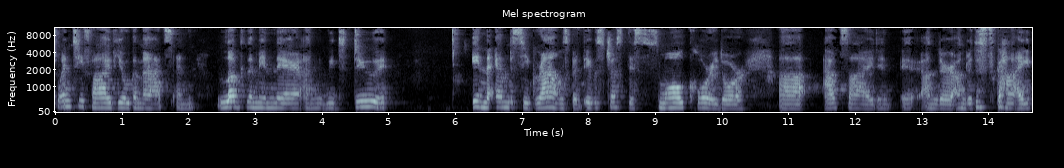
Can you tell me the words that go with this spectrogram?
25 yoga mats and lug them in there, and we'd do it in the embassy grounds, but it was just this small corridor uh, outside uh, under under the sky.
